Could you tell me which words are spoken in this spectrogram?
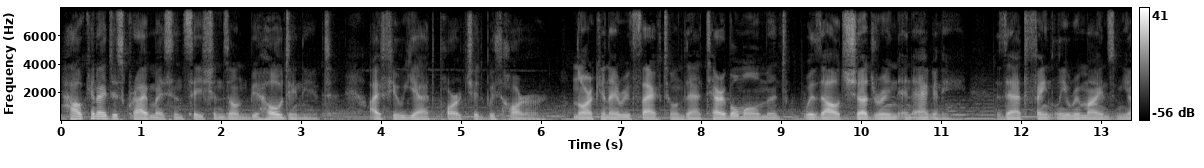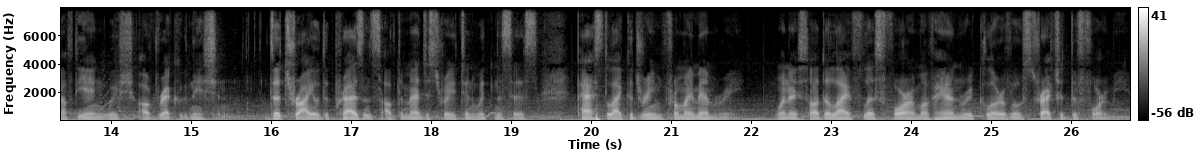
How can I describe my sensations on beholding it? I feel yet parched with horror, nor can I reflect on that terrible moment without shuddering and agony that faintly reminds me of the anguish of recognition. The trial, the presence of the magistrate and witnesses, passed like a dream from my memory when I saw the lifeless form of Henry Clerval stretched before me.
